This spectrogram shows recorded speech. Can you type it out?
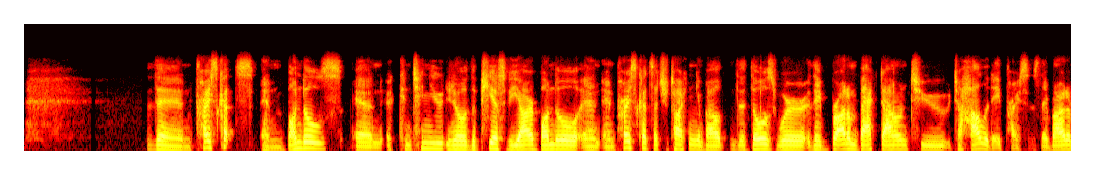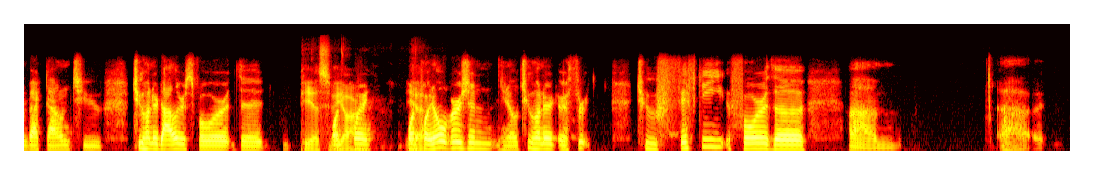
than price cuts and bundles and continued, you know, the PSVR bundle and, and price cuts that you're talking about, that those were they brought them back down to to holiday prices. They brought them back down to two hundred dollars for the PSVR 1. 1.0 version, you know, 200 or th- 250 for the um, uh,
